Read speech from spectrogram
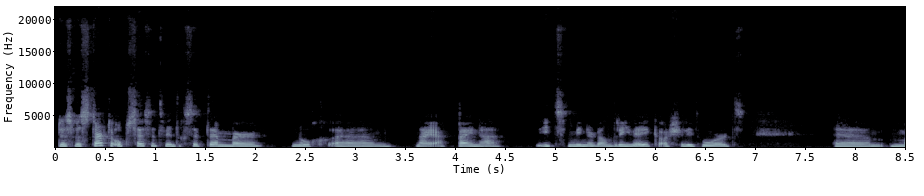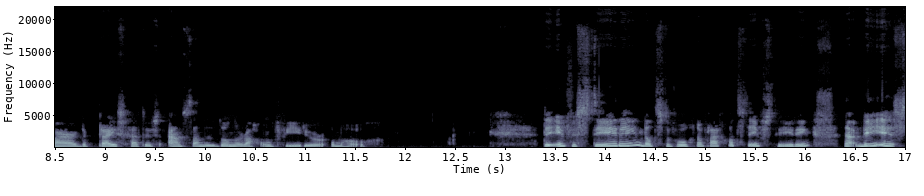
Dus we starten op 26 september. Nog, um, nou ja, bijna iets minder dan drie weken als je dit hoort. Um, maar de prijs gaat dus aanstaande donderdag om 4 uur omhoog. De investering, dat is de volgende vraag. Wat is de investering? Nou, die is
